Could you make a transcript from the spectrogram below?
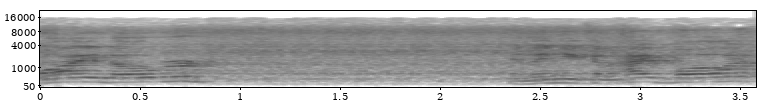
wind over and then you can eyeball it.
